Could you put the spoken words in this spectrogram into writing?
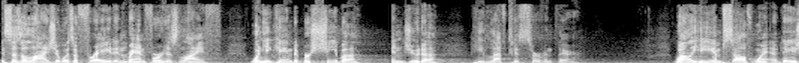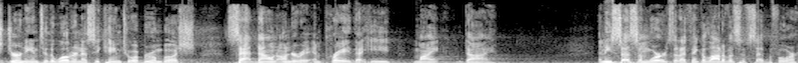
It says Elijah was afraid and ran for his life. When he came to Beersheba in Judah, he left his servant there. While he himself went a day's journey into the wilderness, he came to a broom bush, sat down under it, and prayed that he might die. And he says some words that I think a lot of us have said before.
